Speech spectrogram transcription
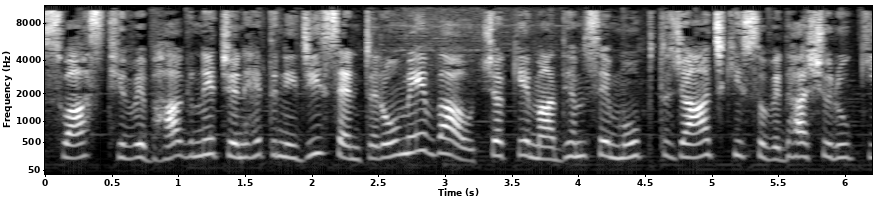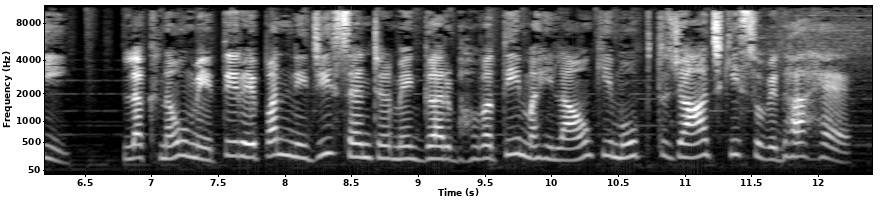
स्वास्थ्य विभाग ने चिन्हित निजी सेंटरों में वाउचर के माध्यम से मुफ़्त जाँच की सुविधा शुरू की। लखनऊ में तिरपन निजी सेंटर में गर्भवती महिलाओं की मुफ़्त जाँच की सुविधा है।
